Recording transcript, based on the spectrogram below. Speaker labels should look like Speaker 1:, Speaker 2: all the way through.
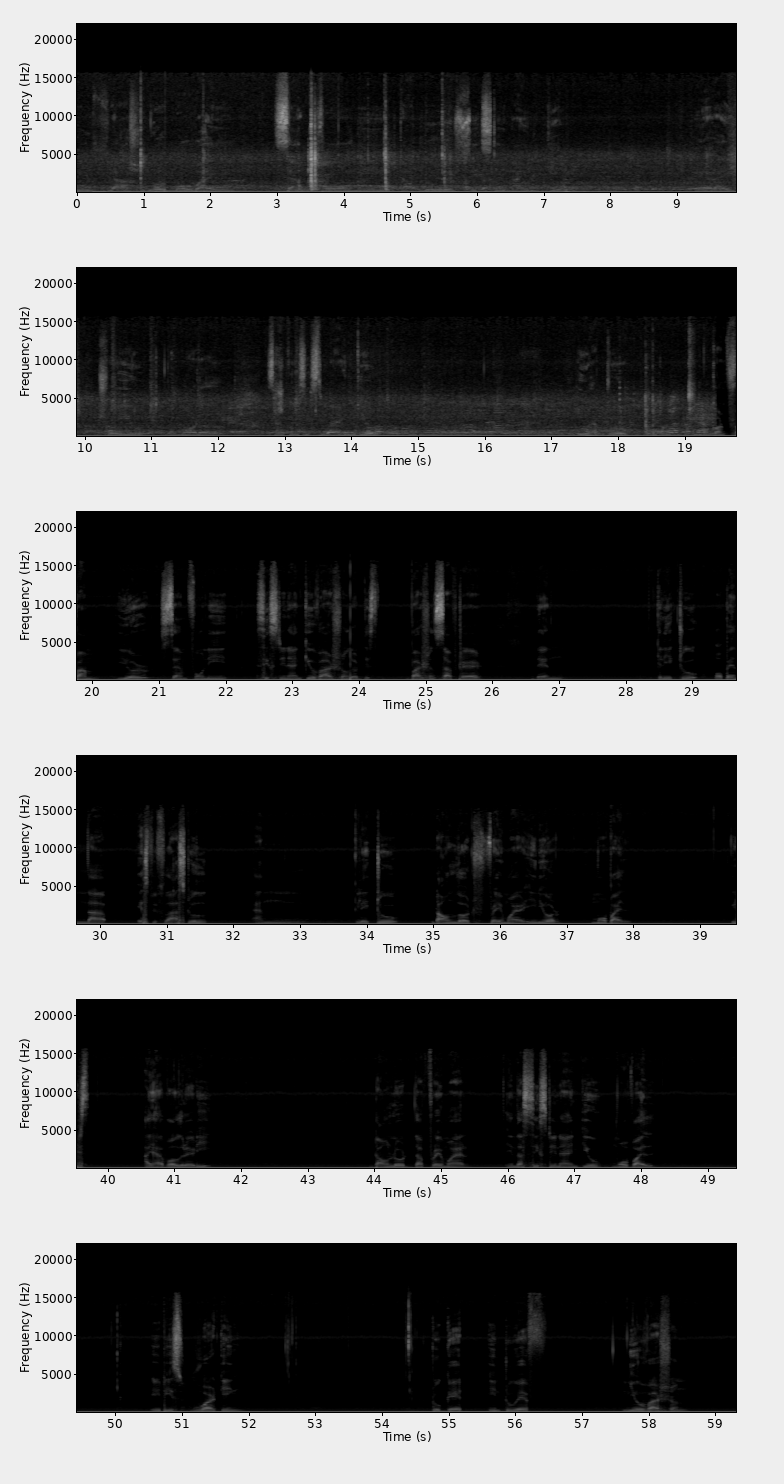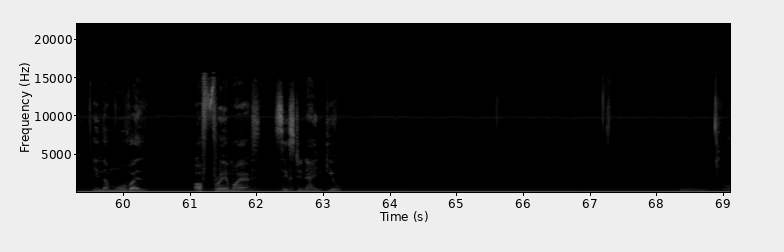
Speaker 1: to flash your mobile Symphony W69Q. Here I show you the model Symphony 69Q. You have to confirm your Symphony 69Q version load this version software then click to open the SP Flash tool and click to download firmware in your mobile. It's I have already download the firmware in the 69Q mobile. It is working to get into a new version in the mobile of firmware 69Q mm,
